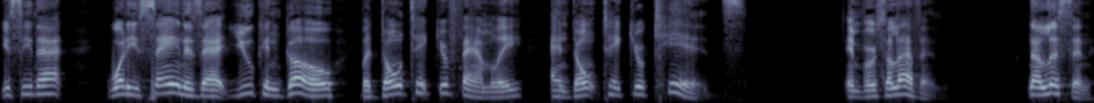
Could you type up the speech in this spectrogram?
You see that? What he's saying is that you can go, but don't take your family and don't take your kids in verse 11. Now, listen,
